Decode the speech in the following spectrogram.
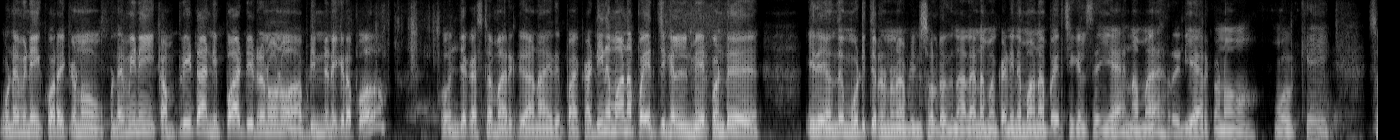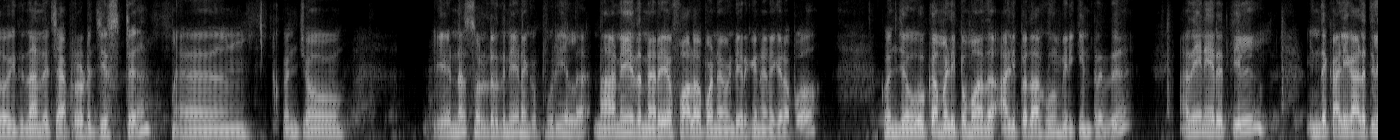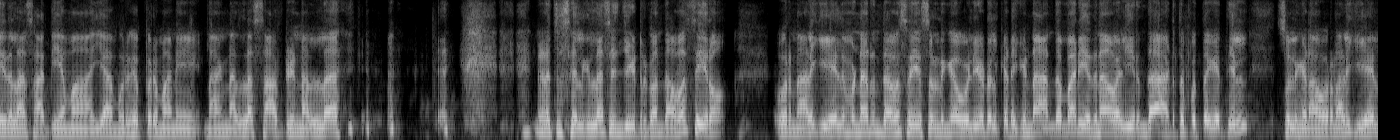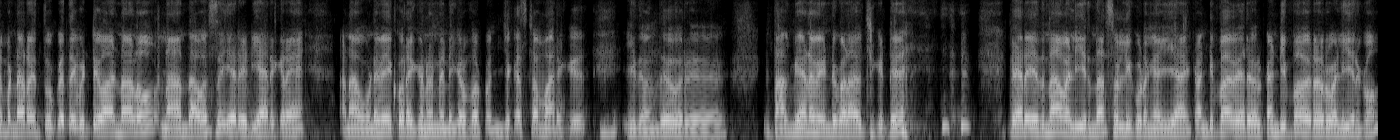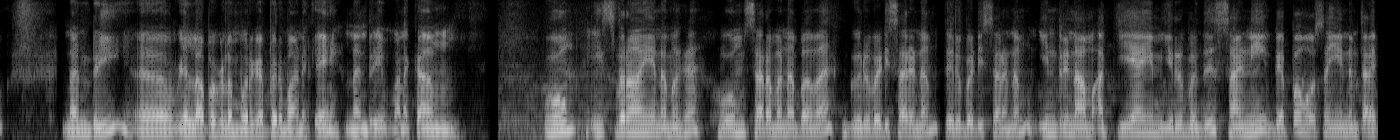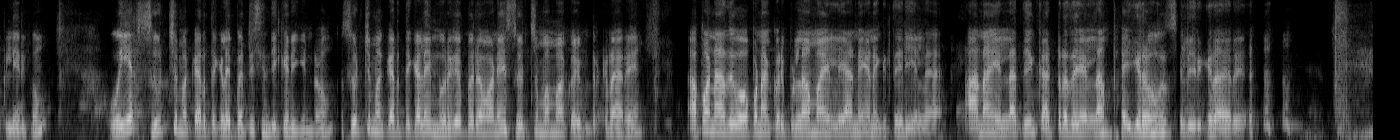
உணவினை குறைக்கணும். உணவினை கம்ப்ளீட்டாக நிப்பாட்டிடணும் அப்படின்னு நினைக்கிறப்போ கொஞ்சம் கஷ்டமாக இருக்குது ஆனால் இது ப கடினமான பயிற்சிகள் மேற்கொண்டு இதை வந்து முடித்திடணும் அப்படின்னு சொல்றதுனால நம்ம கடினமான பயிற்சிகள் செய்ய நம்ம ரெடியா இருக்கணும். ஓகே ஸோ இதுதான் இந்த சாப்டரோட ஜிஸ்ட் கொஞ்சம் என்ன சொல்றதுன்னு எனக்கு புரியல. நானே இதை நிறைய ஃபாலோ பண்ண வேண்டியிருக்குன்னு நினைக்கிறப்போ கொஞ்சம் ஊக்கம் அளிப்பமாக அளிப்பதாகவும் இருக்கின்றது. அதே நேரத்தில் இந்த கலிகாலத்தில் இதெல்லாம் சாத்தியமா? ஐயா முருகப்பெருமானே நாங்கள் நல்லா சாப்பிட்டு நல்லா நினைச்ச செயல்கள்லாம் செஞ்சுக்கிட்டு இருக்கோம். தவம் செய்கிறோம் ஒரு நாளைக்கு ஏழு மணி நேரம் தவம் செய்ய சொல்லுங்க ஒளியோடல் கிடைக்கும்னா அந்த மாதிரி எதனா வழி இருந்தா அடுத்த புத்தகத்தில் சொல்லுங்க. நான் ஒரு நாளைக்கு ஏழு மணி நேரம் தூக்கத்தை விட்டு வாழ்னாலும் நான் தவம் செய்ய ரெடியா இருக்கிறேன். ஆனா உணவே குறைக்கணும்னு நினைக்கிறப்ப கொஞ்சம் கஷ்டமா இருக்கு. இது வந்து ஒரு தாழ்மையான வேண்டுகோளா வச்சுக்கிட்டு வேற எதுனா வழி இருந்தா சொல்லி கொடுங்க ஐயா. கண்டிப்பா வேற ஒரு கண்டிப்பா வேற ஒரு வழி இருக்கும். நன்றி. எல்லா பகலும் முருக பெருமானுக்கே நன்றி. வணக்கம். ஓம் ஈஸ்வராய நமக ஓம் சரவண பவ குருவடி சரணம் திருவடி சரணம். இன்று நாம் அத்தியாயம் இருபது சனி வெப்ப ஓசை என்னும் தலைப்பில் இருக்கும் உயர் சூட்சம கருத்துக்களை பற்றி சிந்திக்க இருக்கின்றோம் கருத்துக்களை முருகப்பெருமானே சூட்சுமமா குறிப்பிட்டிருக்கிறாரு. அப்ப நான் அது ஓப்பனா குறிப்பிடலாமா இல்லையான்னு எனக்கு தெரியல. ஆனா எல்லாத்தையும் கட்டுறதை எல்லாம் பகிரவும் சொல்லியிருக்கிறாரு.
